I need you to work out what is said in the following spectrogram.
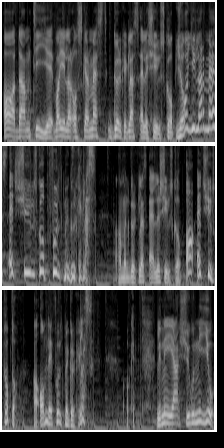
Adam 10. Vad gillar Oskar mest? Gurkaglass eller kylskåp? Jag gillar mest ett kylskåp fullt med gurkaglass. Ja, men gurkaglass eller kylskåp? Ja, ett kylskåp då. Ja, om det är fullt med gurkaglass. Okej. Okay. Linnea, 29.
